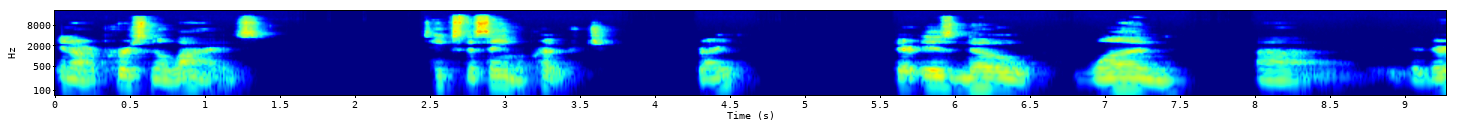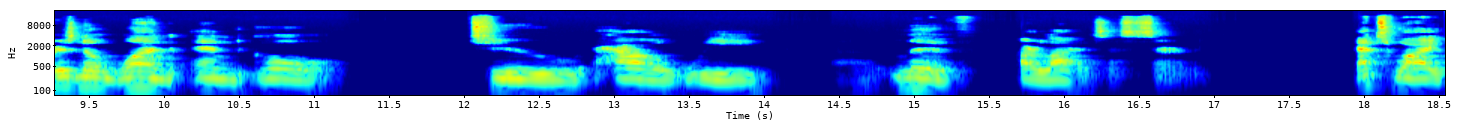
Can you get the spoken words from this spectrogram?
in our personal lives takes the same approach, right? There is no one, uh, there is no one end goal to how we uh, live our lives necessarily. That's why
